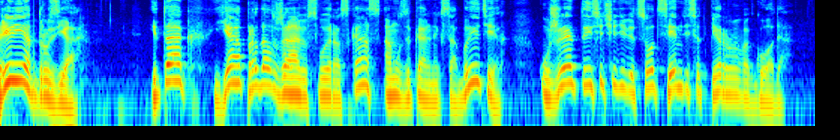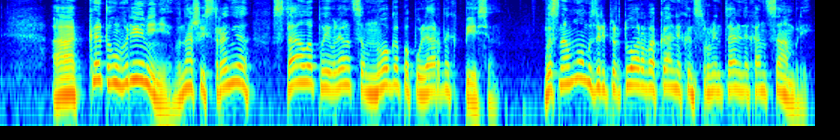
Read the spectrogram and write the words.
Привет, друзья! Итак, я продолжаю свой рассказ о музыкальных событиях уже 1971 года. А к этому времени в нашей стране стало появляться много популярных песен. В основном из репертуара вокальных инструментальных ансамблей,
